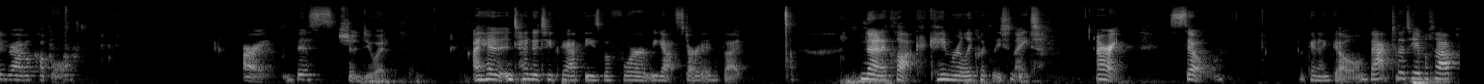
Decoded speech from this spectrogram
to grab a couple. All right, this should do it. I had intended to grab these before we got started, but 9 o'clock came really quickly tonight. All right, so we're to go back to the tabletop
